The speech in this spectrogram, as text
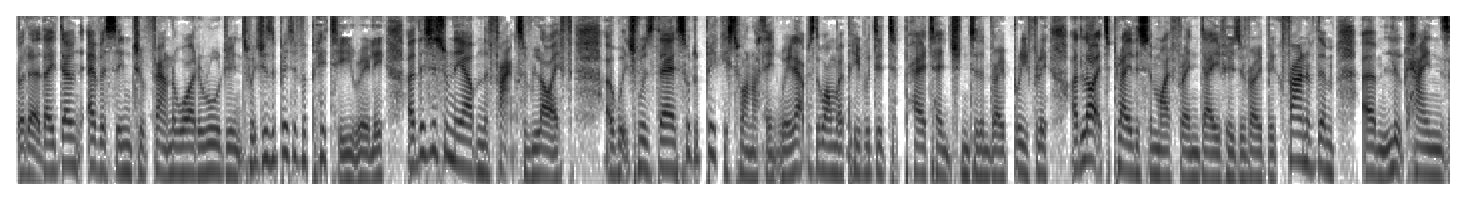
but uh, they don't ever seem to have found a wider audience, which is a bit of a pity, really. Uh, this is from the album The Facts of Life, uh, which was their sort of biggest one, I think. Really, that was the one where people did to pay attention to them very briefly. I'd like to play this with my friend Dave, who's a very big fan of them. Um, Luke Haines'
